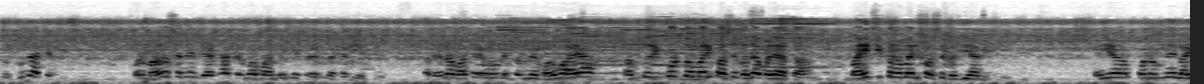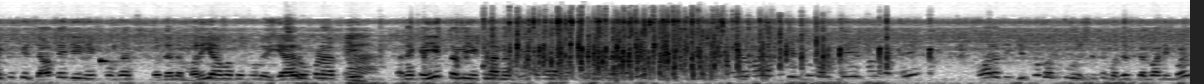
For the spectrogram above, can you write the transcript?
બધું ના કરી છીએ પણ માણસ એને બેઠા કરવા માટે કે પ્રયત્ન કરીએ છીએ. અને એના માટે અમે તમને મળવા આવ્યા આમ તો રિપોર્ટ તો અમારી પાસે બધા મળ્યા હતા. માહિતી પણ અમારી પાસે બધી આવી હતી. અહીંયા પણ અમને લાગ્યું કે જાતે જઈને એક વખત બધાને મળી આવો તો થોડો યારો પણ આપીએ અને કહીએ કે તમે એકલા નથી તમારા માટે અમારાથી જેટલું એ બનતું હશે તે મદદ કરવાની પણ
